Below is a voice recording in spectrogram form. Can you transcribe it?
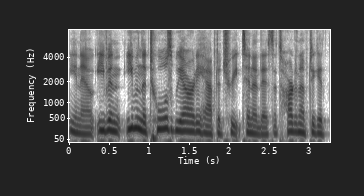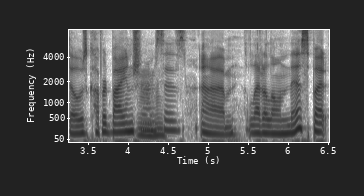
you know, even even the tools we already have to treat tinnitus, it's hard enough to get those covered by insurances, um, let alone this. But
